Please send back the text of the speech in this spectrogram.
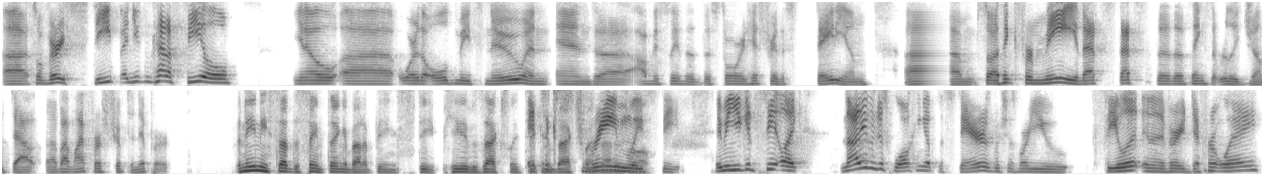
Uh, so very steep, and you can kind of feel, you know, uh, where the old meets new, and and uh, obviously the the storied history of the stadium. Um, so I think for me, that's that's the the things that really jumped out about my first trip to Nippert. Vanini said the same thing about it being steep. He was actually taken It's extremely as steep. I mean, you can see it like not even just walking up the stairs, which is where you feel it in a very different way,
